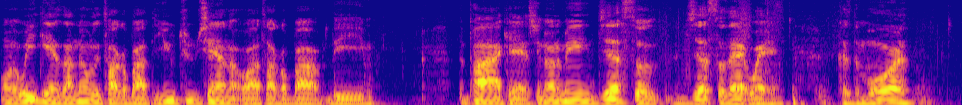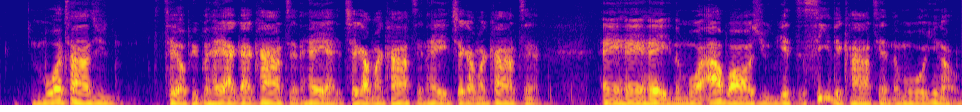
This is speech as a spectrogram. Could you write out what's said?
on the weekends, I normally talk about the YouTube channel or I talk about the the podcast. You know what I mean? Just so just so that way, because the more the more times you tell people, hey, I got content. Hey, check out my content. Hey, check out my content. Hey, hey, hey. The more eyeballs you get to see the content, the more you know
